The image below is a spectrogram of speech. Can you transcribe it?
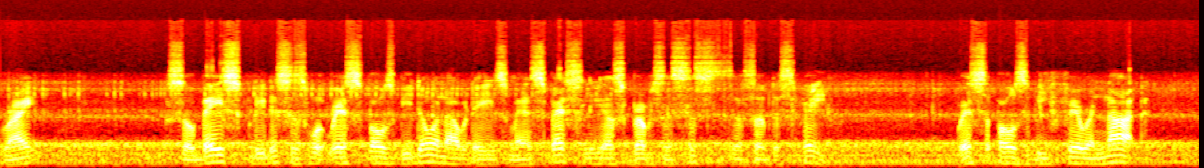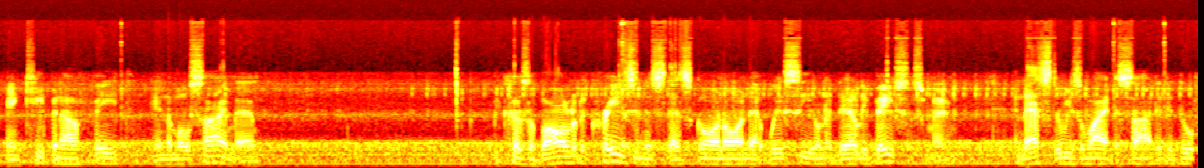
Right? So basically, this is what we're supposed to be doing nowadays, man, especially us brothers and sisters of this faith. We're supposed to be fearing not and keeping our faith in the Most High, man. Because of all of the craziness that's going on that we see on a daily basis, man. And that's the reason why I decided to do it.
